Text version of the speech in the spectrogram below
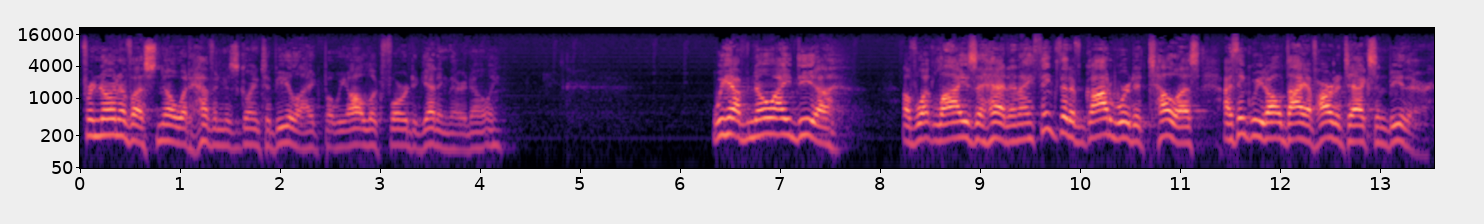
For none of us know what heaven is going to be like, but we all look forward to getting there, don't we? We have no idea of what lies ahead. And I think that if God were to tell us, I think we'd all die of heart attacks and be there.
